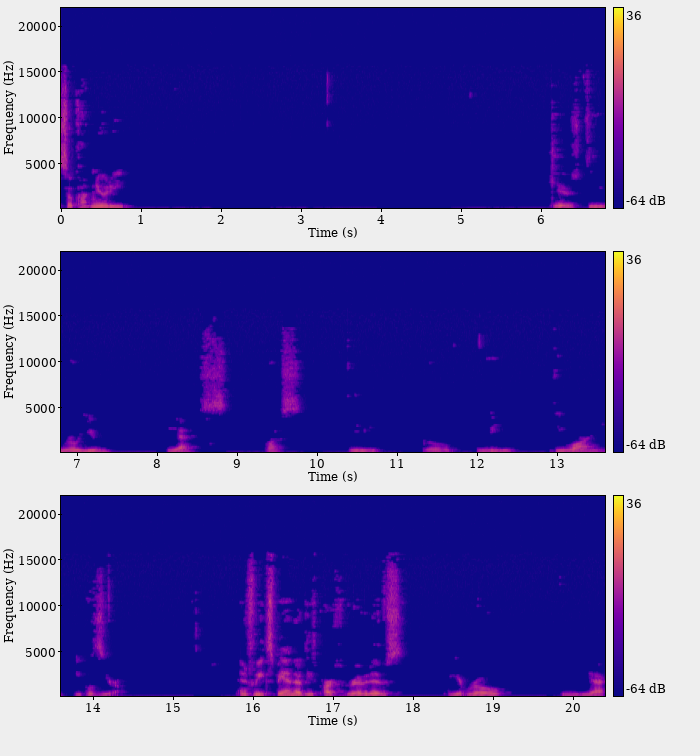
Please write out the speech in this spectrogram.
So continuity gives d rho u dx plus d rho v dy equals 0. And if we expand out these partial derivatives, we get rho d dx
